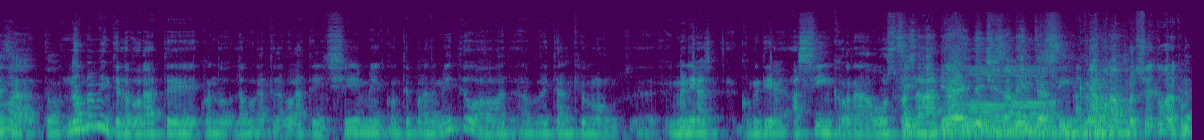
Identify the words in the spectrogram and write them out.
esatto. Normalmente lavorate, quando lavorate, lavorate insieme contemporaneamente o av- avete anche uno, eh, in maniera, come dire, asincrona o sfasata? direi decisamente asincrona. Abbiamo una procedura, come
